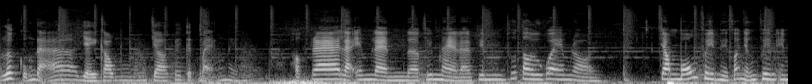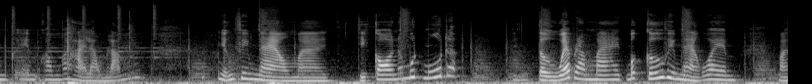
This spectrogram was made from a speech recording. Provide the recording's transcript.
lức cũng đã dày công cho cái kịch bản này thật ra là em làm ờ, phim này là phim thứ tư của em rồi. Trong bốn phim thì có những phim em em không có hài lòng lắm. Những phim nào mà chị coi nó mút mút á từ web drama hay bất cứ phim nào của em mà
